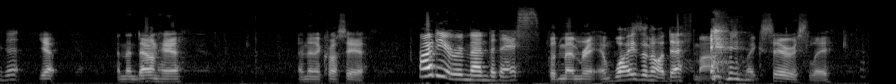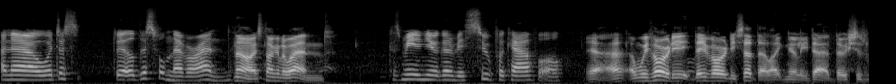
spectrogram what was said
Is it? Yep. And then down here. And then across here. How do you remember this? Good memory. And why is there not a death match? like seriously. I know, we're just. It'll, this will never end. No, it's not gonna end. Because me and you are going to be super careful. Yeah, and we've already they've already said they're like nearly dead, which is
